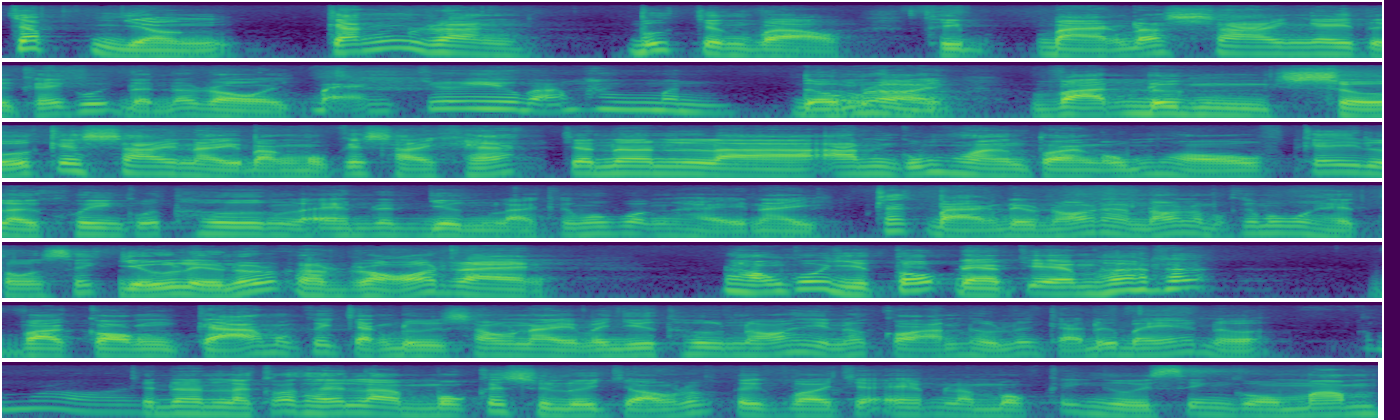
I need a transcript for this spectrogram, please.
chấp nhận cắn răng bước chân vào thì bạn đã sai ngay từ cái quyết định đó rồi. Bạn chưa yêu bản thân mình. Đúng rồi. Và đừng sửa cái sai này bằng một cái sai khác. Cho nên là anh cũng hoàn toàn ủng hộ cái lời khuyên của thương là em nên dừng lại cái mối quan hệ này. Các bạn đều nói rằng đó là một cái mối quan hệ toxic dữ liệu nó rất là rõ ràng. Nó không có gì tốt đẹp cho em hết á. Và còn cả một cái chặng đường sau này và như thương nói thì nó còn ảnh hưởng đến cả đứa bé nữa. Đúng rồi. Cho nên là có thể là một cái sự lựa chọn rất tuyệt vời cho em là một cái người single mom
